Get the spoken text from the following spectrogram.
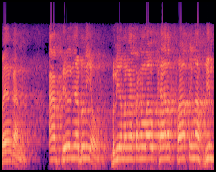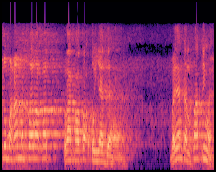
Bayangkan, adilnya beliau. Beliau mengatakan lau kanat Fatimah bintu Muhammad saraqat laqata'tu yadaha. Bayangkan Fatimah,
